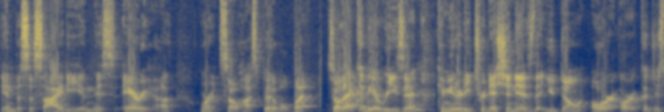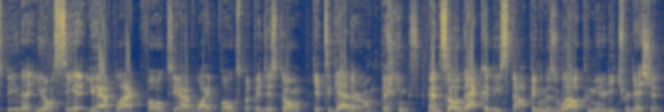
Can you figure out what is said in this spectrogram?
in the society in this area weren't so hospitable. But so that could be a reason. Community tradition is that you don't, or or it could just be that you don't see it. You have black folks, you have white folks, but they just don't get together on things. And so that could be stopping them as well. Community tradition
